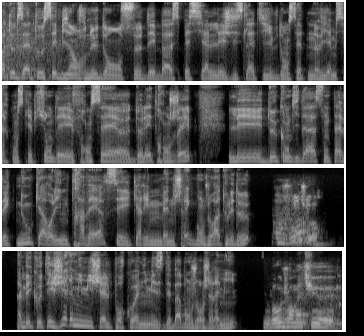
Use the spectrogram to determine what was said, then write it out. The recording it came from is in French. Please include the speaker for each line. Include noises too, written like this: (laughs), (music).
Speaker 1: Bonjour à toutes et à tous et bienvenue dans ce débat spécial législatif dans cette neuvième circonscription des Français euh, de l'étranger. Les deux candidats sont avec nous, Caroline Traverse et Karim Benchek. Bonjour à tous les deux.
Speaker 2: Bonjour. Bonjour.
Speaker 1: À mes côtés, Jérémy Michel pour co-animer ce débat. Bonjour Jérémy.
Speaker 3: Bonjour Mathieu.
